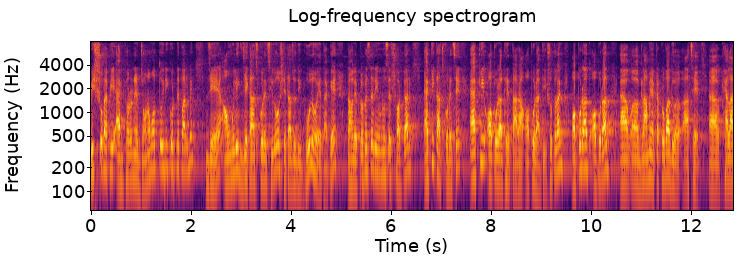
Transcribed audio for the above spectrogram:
বিশ্বব্যাপী এক ধরনের জনমত তৈরি করতে পারবে যে আওয়ামী লীগ যে কাজ করেছিল সেটা যদি ভুল হয়ে থাকে, তাহলে প্রফেসর ইউনুসের সরকার একই কাজ করেছে, একই অপরাধে তারা অপরাধী। সুতরাং অপরাধ অপরাধ গ্রামে একটা প্রবাদ আছে খেলা,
